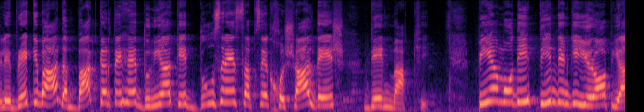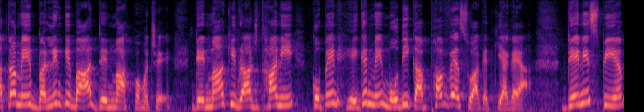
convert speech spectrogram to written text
चलिए ब्रेक के बाद अब बात करते हैं दुनिया के दूसरे सबसे खुशहाल देश, डेनमार्क की। पीएम मोदी तीन दिन की यूरोप यात्रा में बर्लिन के बाद डेनमार्क पहुँचे। डेनमार्क की राजधानी कोपेनहेगन में मोदी का भव्य स्वागत किया गया। डेनिस पीएम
